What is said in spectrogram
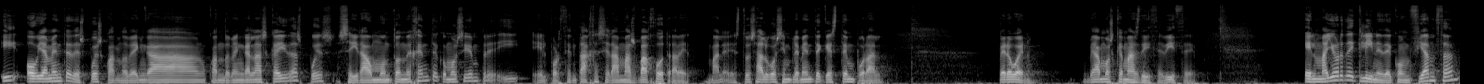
Y obviamente después, cuando, venga, cuando vengan las caídas, pues se irá un montón de gente, como siempre, y el porcentaje será más bajo otra vez, ¿vale? Esto es algo simplemente que es temporal. Pero bueno, veamos qué más dice. Dice, el mayor decline de confianza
